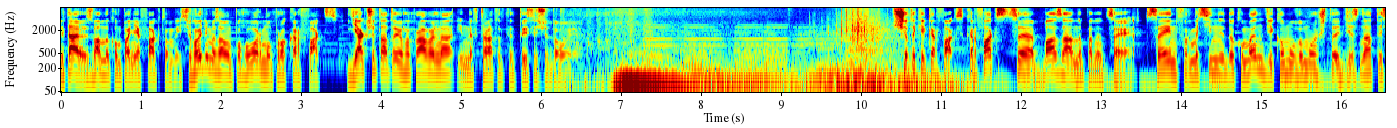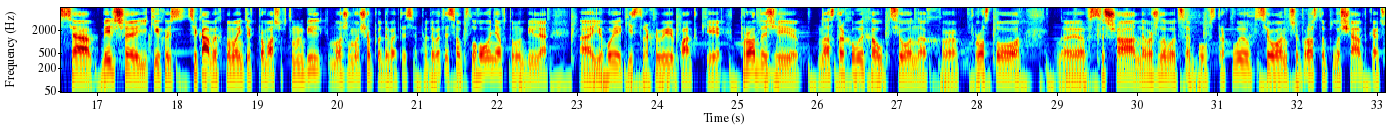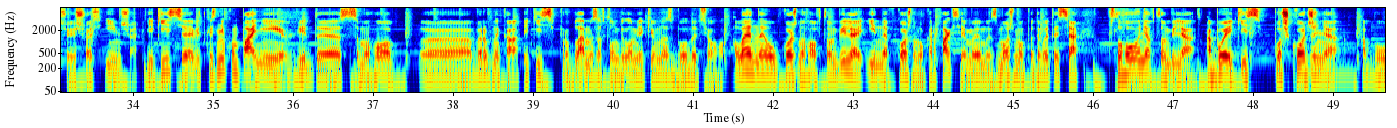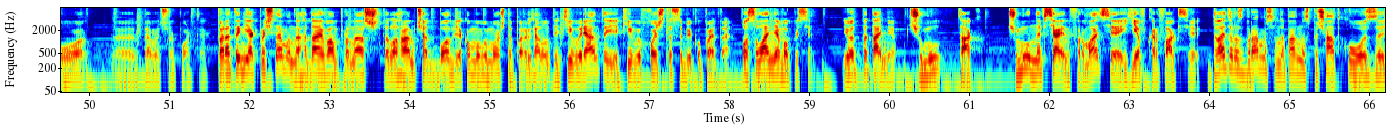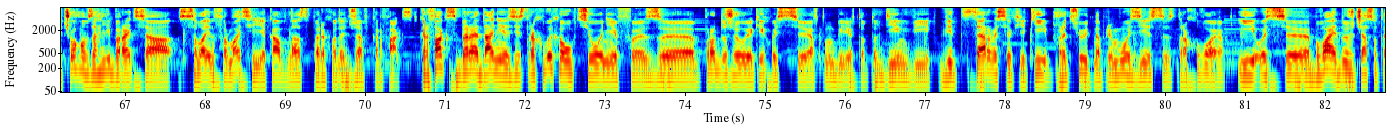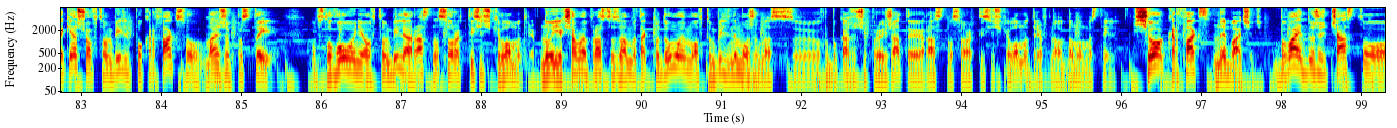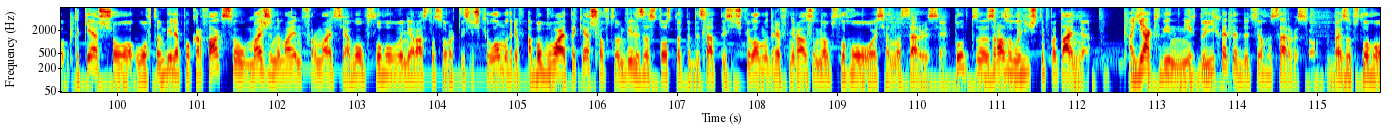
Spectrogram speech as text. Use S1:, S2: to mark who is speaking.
S1: Вітаю, з вами компанія Фактом. І сьогодні ми з вами поговоримо про Carfax. Як читати його правильно і не втратити тисячу доларів. Що таке Carfax? Carfax – це база, а не панацея. Це інформаційний документ, в якому ви можете дізнатися більше якихось цікавих моментів про ваш автомобіль. Можемо що подивитися? Подивитися обслуговування автомобіля, е, його якісь страхові випадки, продажі на страхових аукціонах, е, просто е, в США. Неважливо, це був страховий аукціон, чи просто площадка, чи щось інше. Якісь відказні компанії від самого е, виробника, якісь проблеми з автомобілем, які в нас були до цього. Але не у кожного автомобіля і не в кожному карфаксі ми, зможемо подивитися обслуговування автомобіля або якісь пошкодження, або демедж репорти. Перед тим як почнемо, нагадаю вам про наш телеграм-чат-бот, в якому ви можете переглянути ті варіанти, які ви хочете собі купити. Посилання в описі. І от питання: чому так? Чому не вся інформація є в Карфаксі? Давайте розберемося, напевно, спочатку, з чого взагалі береться сама інформація, яка в нас переходить вже в Карфакс. Карфакс бере дані зі страхових аукціонів, з продажу якихось автомобілів, тобто в DMV, від сервісів, які працюють напряму зі страховою. І ось е, буває дуже часто таке, що автомобіль по Карфаксу майже простий. Обслуговування автомобіля раз на 40 тисяч кілометрів. Ну, якщо ми просто з вами так подумаємо, автомобіль не може у нас, е, грубо кажучи, проїжджати раз на 40 тисяч кілометрів на одному мастилі. Що Carfax не бачить? Буває дуже часто таке, що у автомобіля по Carfax майже немає інформації або обслуговування раз на 40 тисяч кілометрів, або буває таке, що автомобіль за 100-150 тисяч кілометрів ні разу не обслуговувався на сервісі. Тут е, зразу логічне питання. А як він міг доїхати до цього сервісу без обслуговування?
